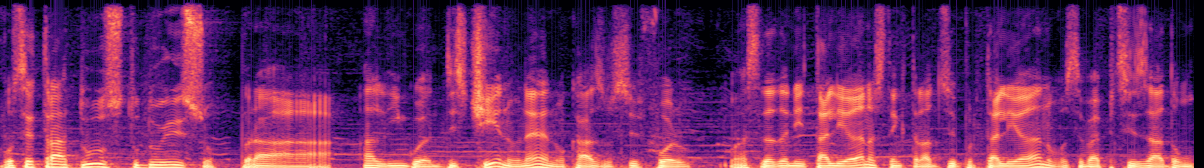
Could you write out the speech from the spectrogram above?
você traduz tudo isso para a língua destino, né? No caso, se for uma cidadania italiana, você tem que traduzir por italiano, você vai precisar de um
